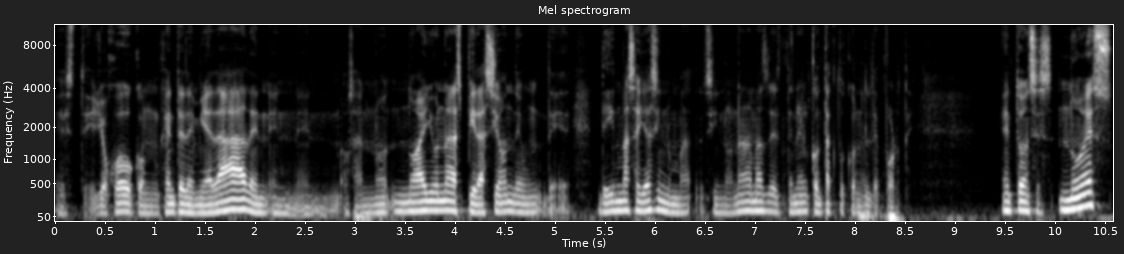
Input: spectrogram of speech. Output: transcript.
Este, yo juego con gente de mi edad, en, en, o sea, no, no, hay una aspiración de, un, de, de ir más allá, sino, sino nada más de tener el contacto con el deporte. Entonces, no es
